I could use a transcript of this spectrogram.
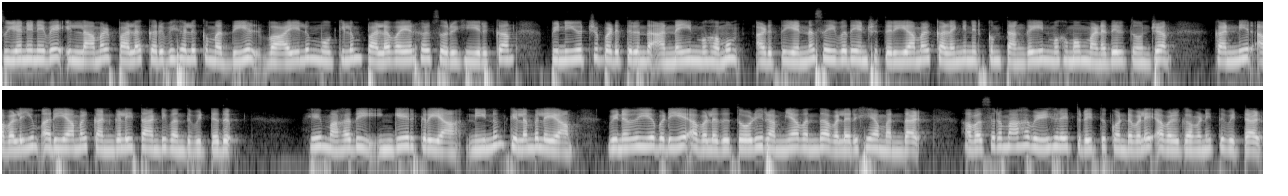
சுயநினைவே இல்லாமல் பல கருவிகளுக்கு மத்தியில் வாயிலும் மூக்கிலும் பல வயர்கள் சொருகியிருக்க பிணியுற்று படுத்திருந்த அன்னையின் முகமும் அடுத்து என்ன செய்வது என்று தெரியாமல் கலங்கி நிற்கும் தங்கையின் முகமும் மனதில் தோன்ற கண்ணீர் அவளையும் அறியாமல் கண்களை தாண்டி வந்துவிட்டது. ஹே மகதி இங்கே இருக்கிறியா? நீனும் கிளம்பலையா? வினவியபடியே அவளது தோழி ரம்யா வந்து அவளருகே அமர்ந்தாள். அவசரமாக விழிகளை துடைத்து கொண்டவளை அவள் கவனித்து விட்டாள்.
